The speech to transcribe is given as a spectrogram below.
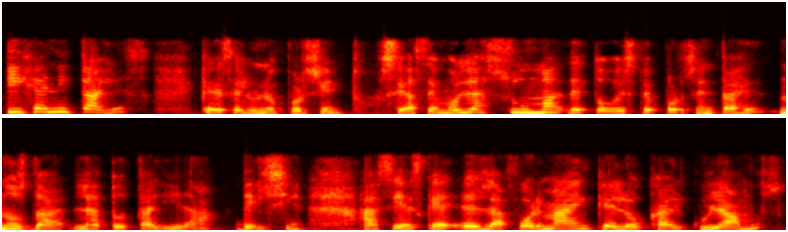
y genitales, que es el 1%. Si hacemos la suma de todo este porcentaje, nos da la totalidad del 100. Así es que es la forma en que lo calculamos.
